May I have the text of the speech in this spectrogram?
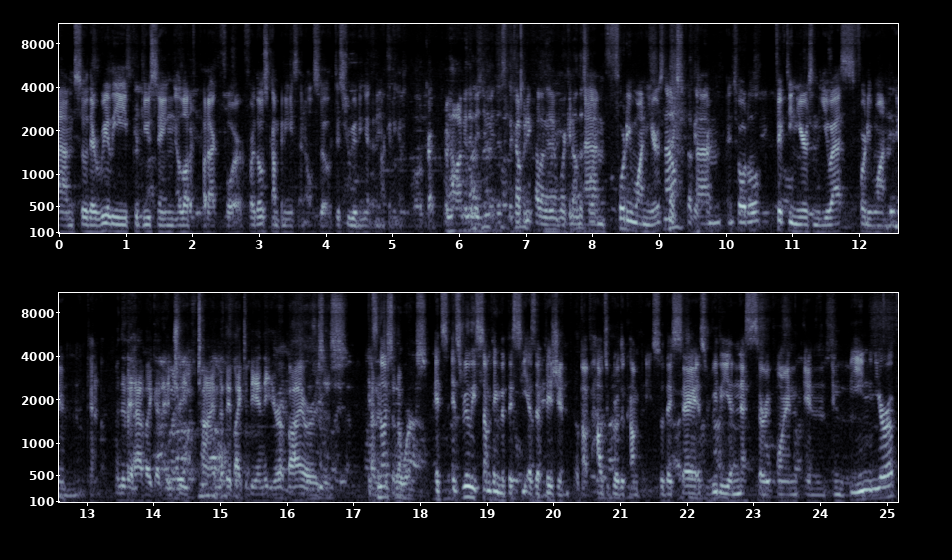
Um, so they're really producing a lot of product for for those companies and also distributing it and marketing it. Okay. And how long have they been doing this? The company? How long have they been working on this? Um, 41 years now nice. okay. um, in total. 15 years in the U.S., 41 in Canada. And do they have like an entry time that they'd like to be in the Europe by, or is this it's not in the works? It's it's really something that they see as a vision of how to grow the company. So they say it's really a necessary point in in being in Europe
